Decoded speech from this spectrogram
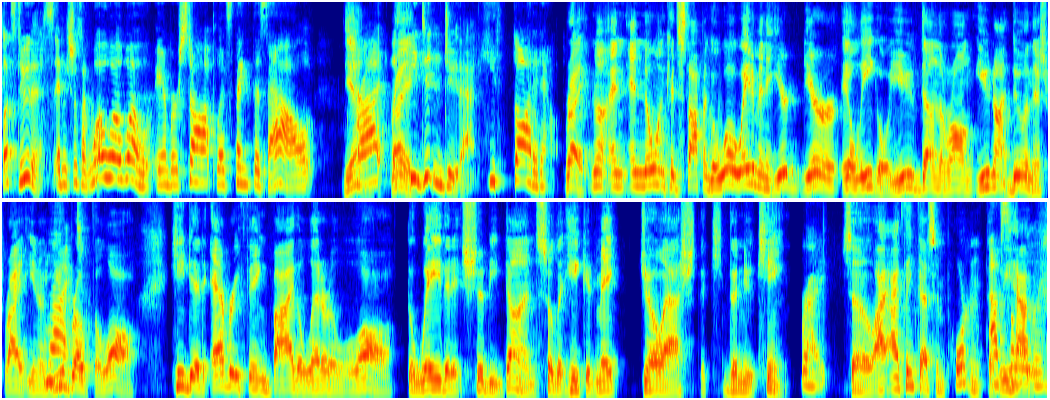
let's do this, and it's just like, whoa, whoa, whoa, Amber, stop. Let's think this out, yeah, right? Like right. he didn't do that. He thought it out. Right. No, and and no one could stop and go, "Whoa, wait a minute! You're you're illegal. You've done the wrong. You're not doing this right. You know, you broke the law." He did everything by the letter of the law, the way that it should be done, so that he could make Joash the the new king. Right. So I, I think that's important that Absolutely. we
